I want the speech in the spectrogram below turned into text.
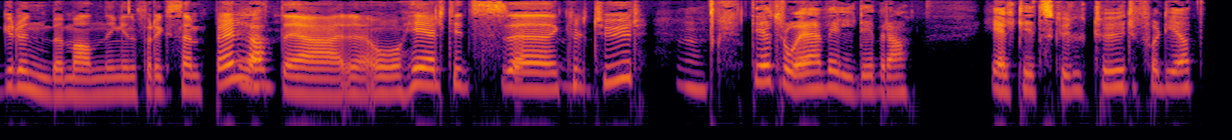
grunnbemanningen f.eks. Ja. At det er Og heltidskultur. Det tror jeg er veldig bra. Heltidskultur. fordi at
